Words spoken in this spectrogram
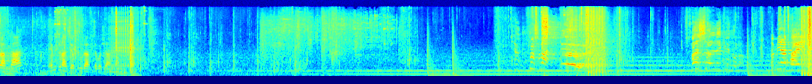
اینجا رفتن؟ نمی‌تونن زیاد دور رفته باشن. دشمن! من پایین.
